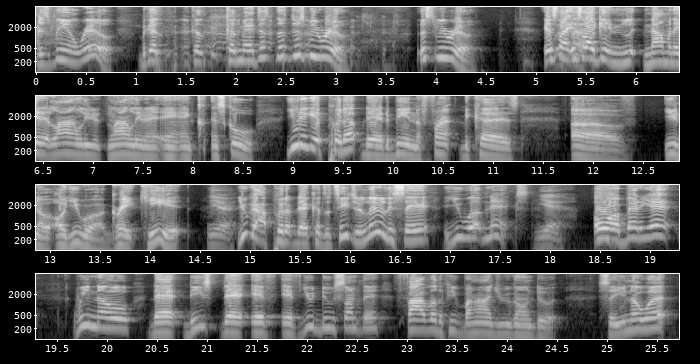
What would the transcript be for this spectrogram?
it's being real because because because man, just just be real. Let's be real. It's like it's like getting nominated line leader line leader in, in, in school. You didn't get put up there to be in the front because of you know, oh, you were a great kid. Yeah. You got put up there because the teacher literally said you up next. Yeah. Or better yet, we know that these that if if you do something, five other people behind you are gonna do it. So you know what?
